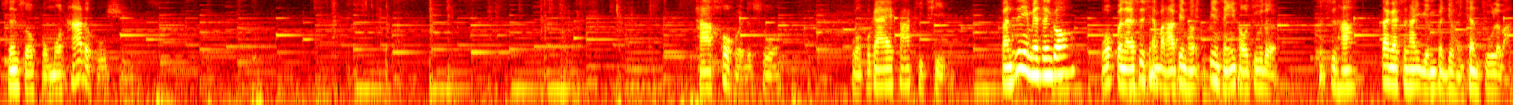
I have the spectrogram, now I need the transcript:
伸手抚摸他的胡须，他后悔的说：“我不该发脾气的，反正也没成功。我本来是想把它变成变成一头猪的，可是它大概是它原本就很像猪了吧，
